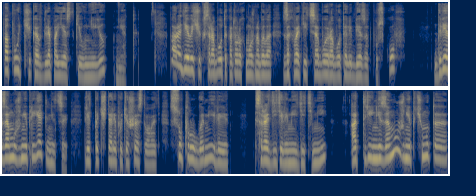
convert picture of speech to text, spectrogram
попутчиков для поездки у нее нет. Пара девочек с работы, которых можно было захватить с собой, работали без отпусков. Две замужние приятельницы предпочитали путешествовать с супругами или с родителями и детьми, а три незамужние почему-то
